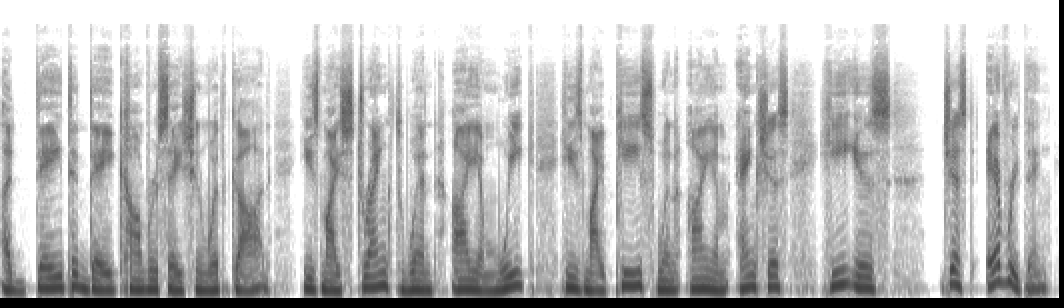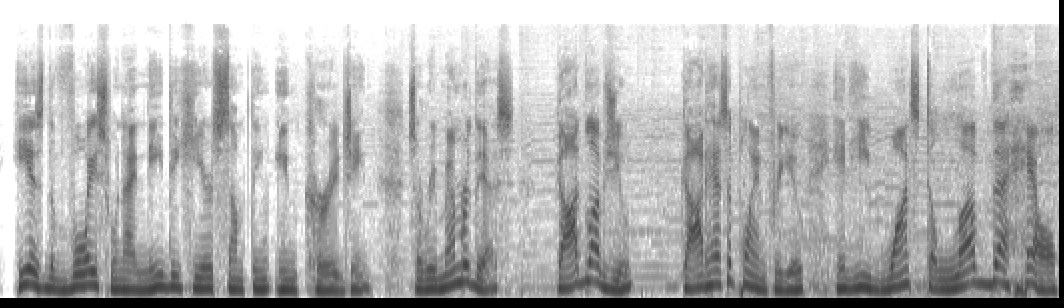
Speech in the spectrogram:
a day to day conversation with God. He's my strength when I am weak. He's my peace when I am anxious. He is just everything. He is the voice when I need to hear something encouraging. So remember this God loves you. God has a plan for you, and He wants to love the hell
